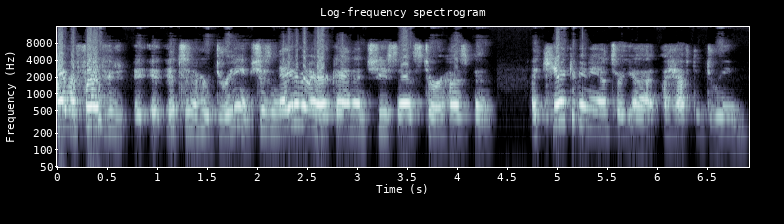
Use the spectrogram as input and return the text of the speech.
I have a friend who it's in her dream. She's Native American, and she says to her husband, "I can't give you an answer yet. I have to dream.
